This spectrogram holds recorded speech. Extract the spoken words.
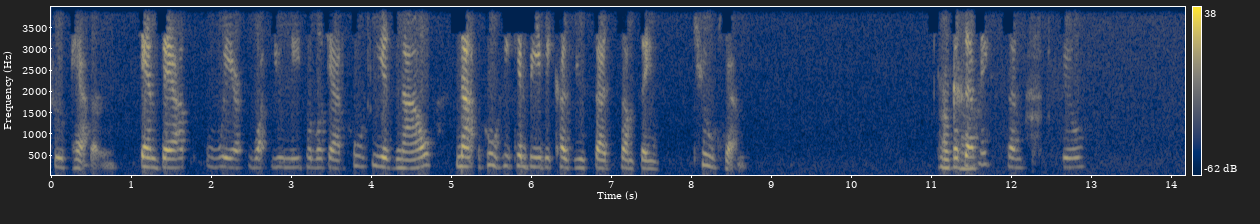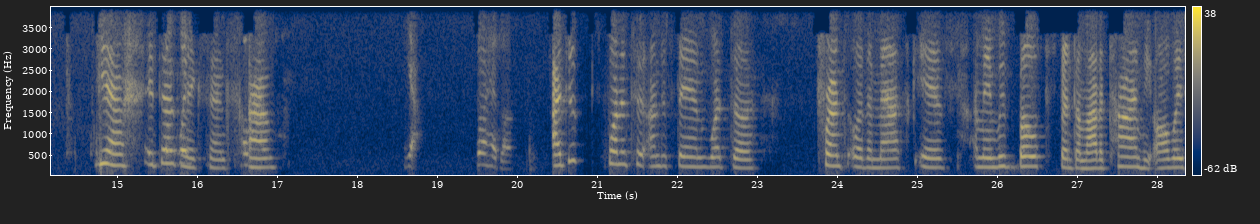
true pattern. And that's where what you need to look at who he is now, not who he can be because you said something to him. Okay. Does that make sense to you? Yeah, it does make sense. Okay. Um, yeah. Go ahead, love. I just wanted to understand what the front or the mask is. I mean, we've both spent a lot of time. He always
